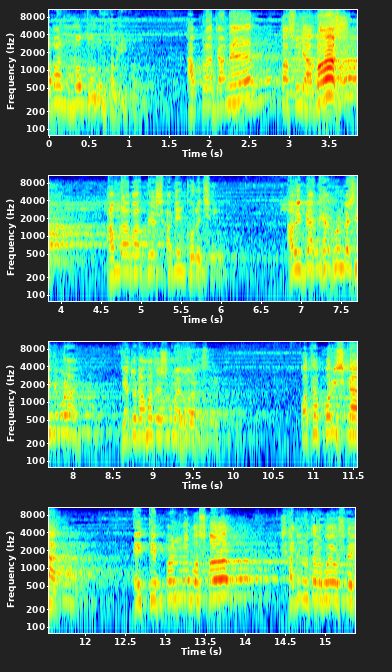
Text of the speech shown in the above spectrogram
আবার নতুন ভাবে আপনারা জানেন, পাঁচই আগস্ট আমরা আবার দেশ স্বাধীন করেছি। আমি ব্যাখ্যা এখন বেশি দেব না, যেহেতু আমাদের সময় হয়ে আসছে। কথা পরিষ্কার, এই তেপ্পান্ন বছর স্বাধীনতার বয়সে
